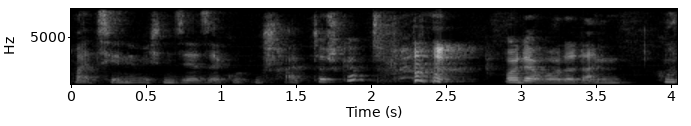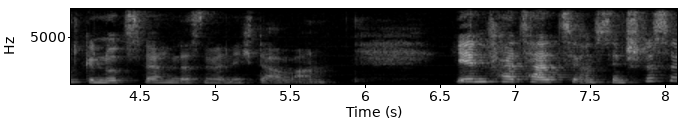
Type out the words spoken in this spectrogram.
weil es hier nämlich einen sehr, sehr guten Schreibtisch gibt. und er wurde dann gut genutzt, währenddessen wir nicht da waren. Jedenfalls hat sie uns den Schlüssel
